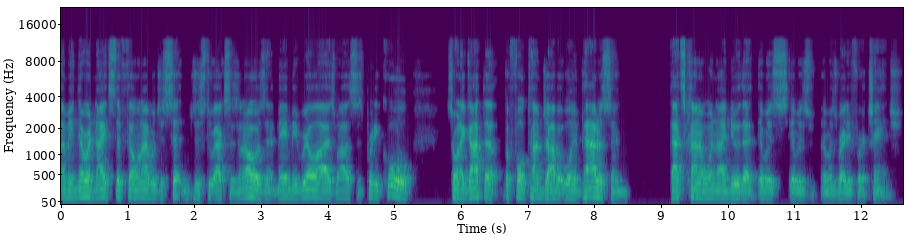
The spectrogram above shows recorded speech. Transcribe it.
I mean, there were nights that Phil and I would just sit and just do X's and O's, and it made me realize, wow, this is pretty cool. So when I got the the full time job at William Paterson, that's kind of when I knew that it was it was it was ready for a change.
